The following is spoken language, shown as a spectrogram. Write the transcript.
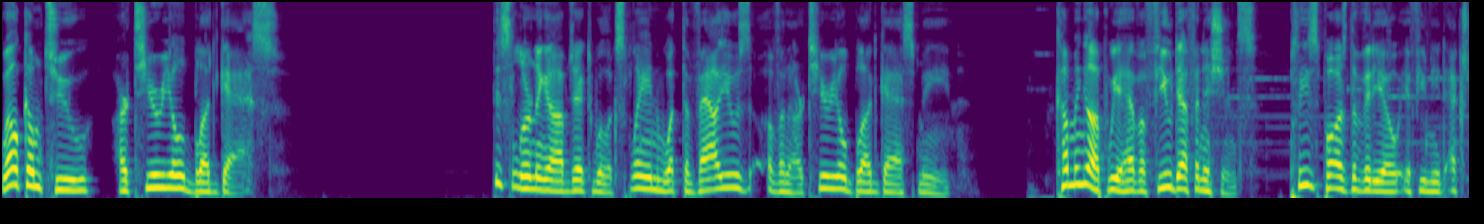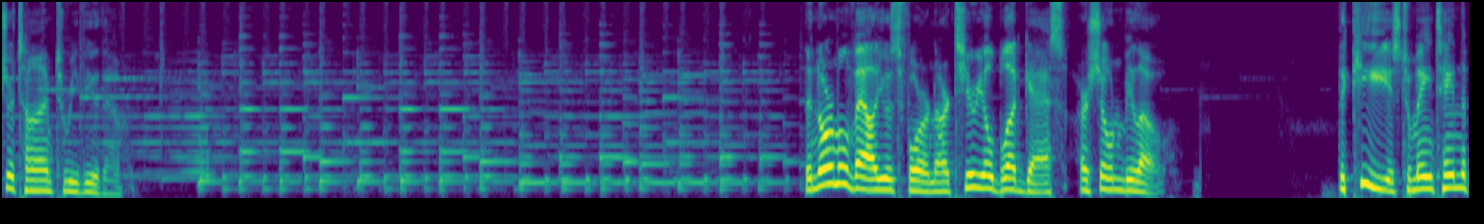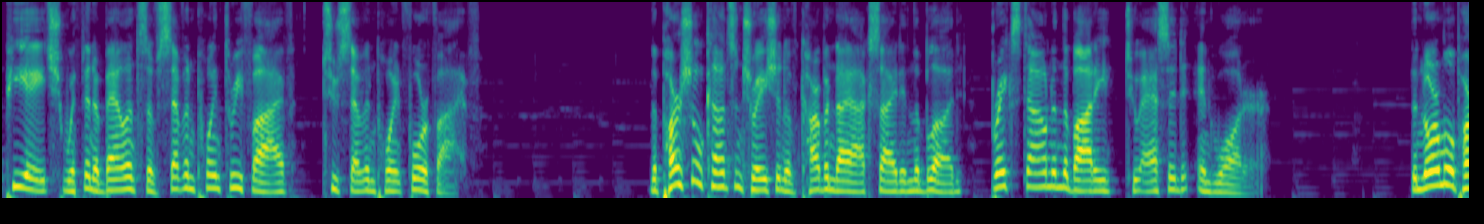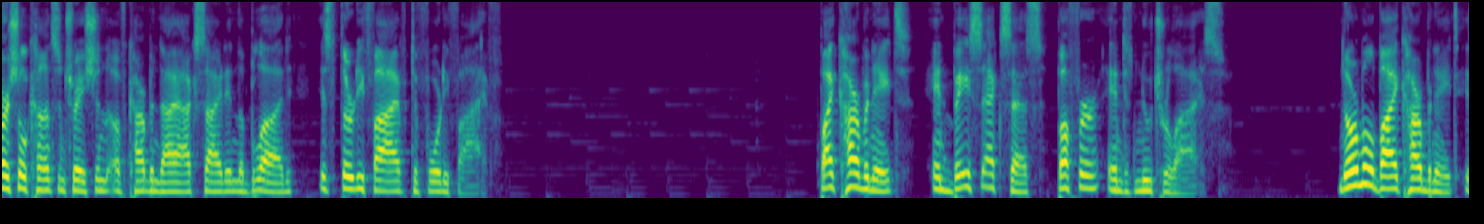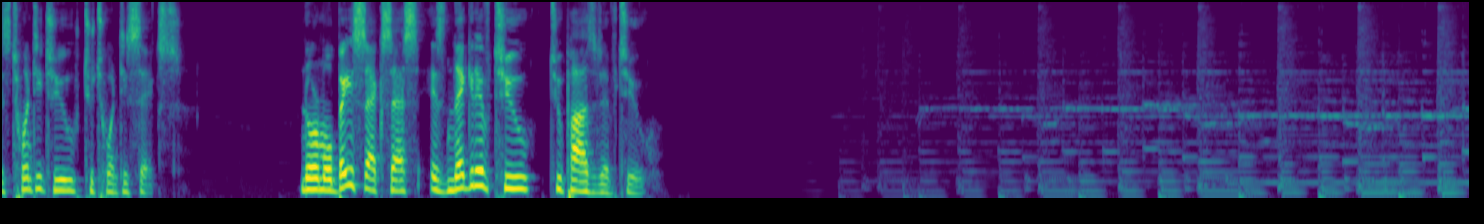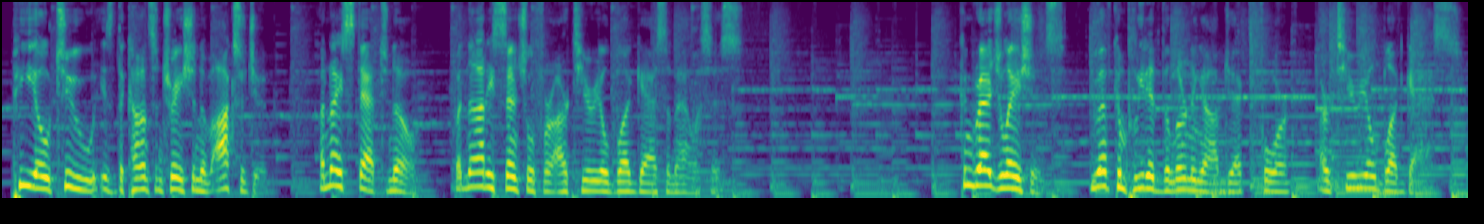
Welcome to Arterial Blood Gas. This learning object will explain what the values of an arterial blood gas mean. Coming up, we have a few definitions. Please pause the video if you need extra time to review them. The normal values for an arterial blood gas are shown below. The key is to maintain the pH within a balance of 7.35 to 7.45. The partial concentration of carbon dioxide in the blood breaks down in the body to acid and water. The normal partial concentration of carbon dioxide in the blood is 35 to 45. Bicarbonate and base excess buffer and neutralize. Normal bicarbonate is 22 to 26. Normal base excess is negative 2 to positive 2. PO2 is the concentration of oxygen, a nice stat to know, but not essential for arterial blood gas analysis. Congratulations! You have completed the learning object for arterial blood gas.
